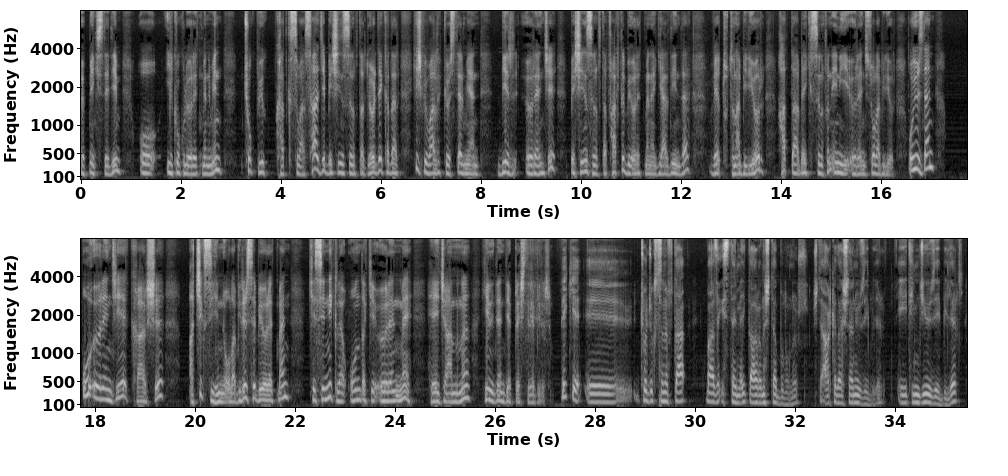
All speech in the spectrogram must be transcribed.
öpmek istediğim o ilkokul öğretmenimin çok büyük katkısı var. Sadece 5. sınıfta 4'e kadar hiçbir varlık göstermeyen bir öğrenci 5. sınıfta farklı bir öğretmene geldiğinde ve tutunabiliyor. Hatta belki sınıfın en iyi öğrencisi olabiliyor. O yüzden o öğrenciye karşı açık zihinli olabilirse bir öğretmen kesinlikle ondaki öğrenme heyecanını yeniden depreştirebilir. Peki e, çocuk sınıfta bazı istenmedik davranışta bulunur. İşte arkadaşlarını üzebilir, eğitimci üzebilir.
